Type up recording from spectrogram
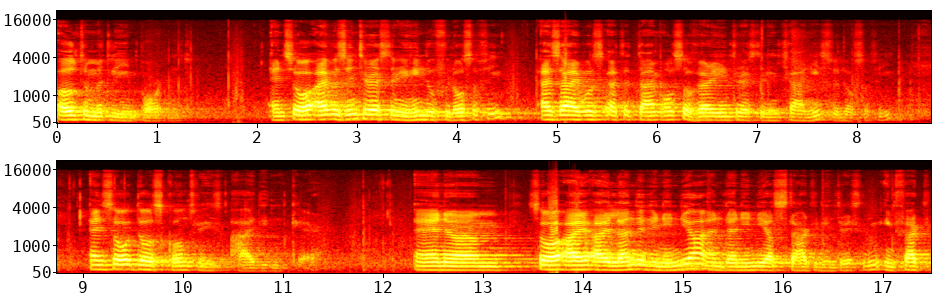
ultimately important. And so I was interested in Hindu philosophy, as I was at the time also very interested in Chinese philosophy. And so those countries, I didn't care. And um, so I, I, landed in India, and then India started interesting me. In fact,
